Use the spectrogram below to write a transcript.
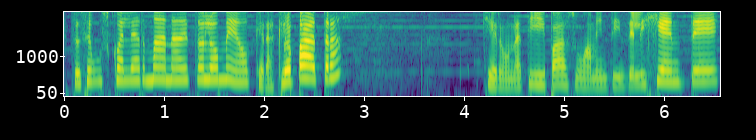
Entonces buscó a la hermana de Ptolomeo, que era Cleopatra, que era una tipa sumamente inteligente,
